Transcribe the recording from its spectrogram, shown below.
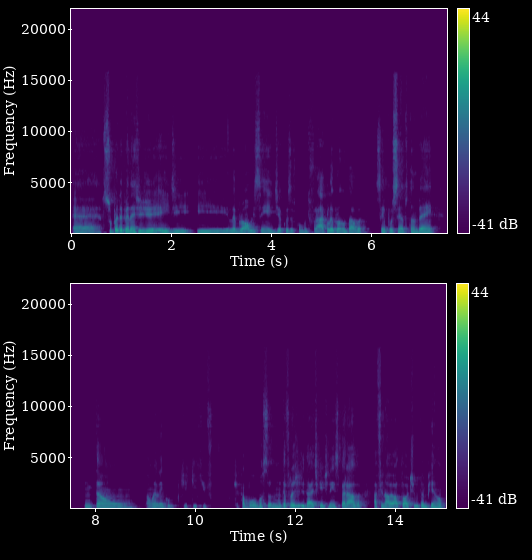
É, super dependente de AD e LeBron, e sem AD a coisa ficou muito fraca. O LeBron não estava 100% também. Então, é um elenco que, que, que, que acabou mostrando muita fragilidade que a gente nem esperava. Afinal, é o atual time campeão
